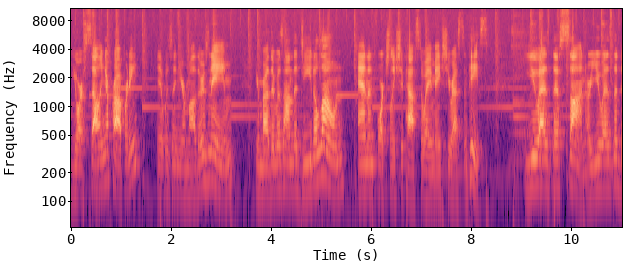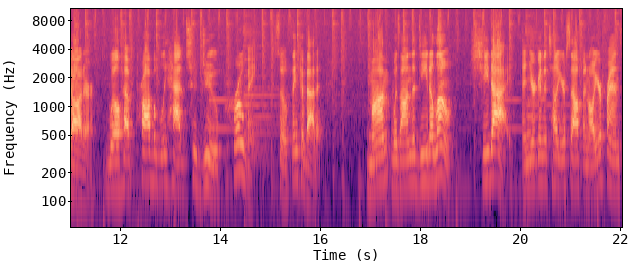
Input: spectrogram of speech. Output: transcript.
you're selling a property, it was in your mother's name, your mother was on the deed alone, and unfortunately she passed away, may she rest in peace. You as the son or you as the daughter will have probably had to do probate. So think about it. Mom was on the deed alone. She died. And you're going to tell yourself and all your friends,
